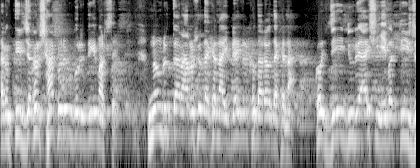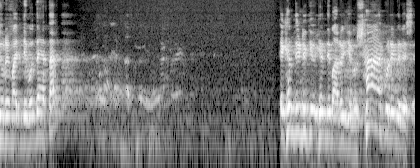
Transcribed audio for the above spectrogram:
এখন তীর যখন সাঁ করে উপরের দিকে মারছে, নমরুদ তার আরশও দেখে না, ইব্রাহিমের খোদারাও দেখে না। যেই দূরে আইসি, এবার তীর জোরে মার দেবো, দেখে তার। এখান থেকে ঢুকে ওইখান দিয়ে বার হয়ে যাব, সাঁ করে মেরেছে।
